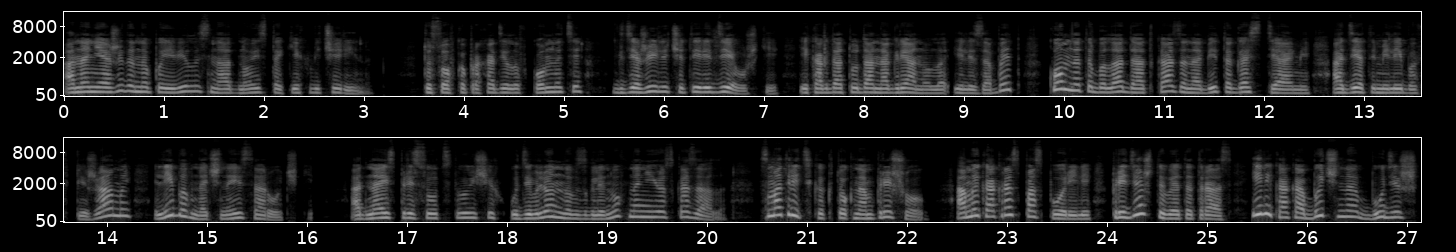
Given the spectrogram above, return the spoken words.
она неожиданно появилась на одной из таких вечеринок. Тусовка проходила в комнате, где жили четыре девушки, и когда туда нагрянула Элизабет, комната была до отказа набита гостями, одетыми либо в пижамы, либо в ночные сорочки. Одна из присутствующих, удивленно взглянув на нее, сказала, «Смотрите-ка, кто к нам пришел. А мы как раз поспорили, придешь ты в этот раз или, как обычно, будешь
